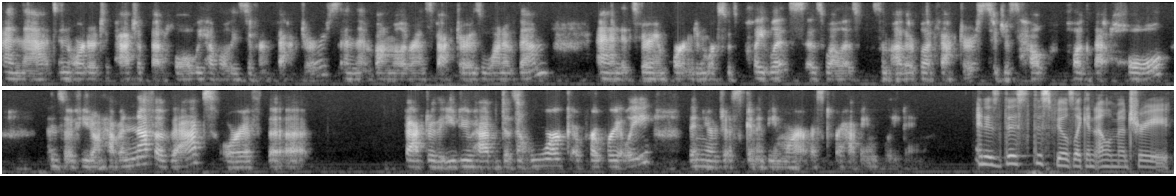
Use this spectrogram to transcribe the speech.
And that in order to patch up that hole, we have all these different factors, and that von Willebrand's factor is one of them. And it's very important and works with platelets as well as some other blood factors to just help plug that hole. And so if you don't have enough of that, or if the factor that you do have doesn't work appropriately, then you're just going to be more at risk for having bleeding. And is this this feels like an elementary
